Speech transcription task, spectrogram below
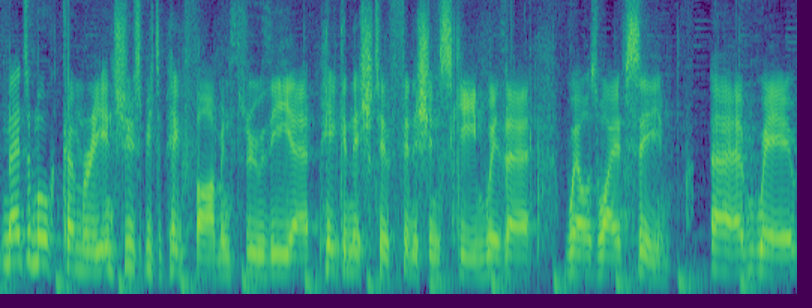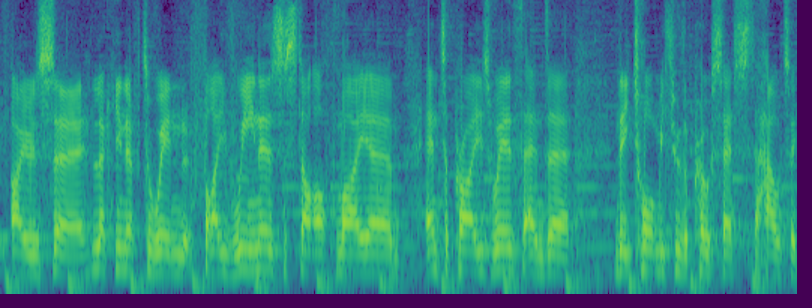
Mentor Cymru introduced me to pig farming through the uh, Pig Initiative finishing scheme with uh, Wales YFC. Um, where I was uh, lucky enough to win five wieners to start off my um, enterprise with and uh, they taught me through the process to how to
